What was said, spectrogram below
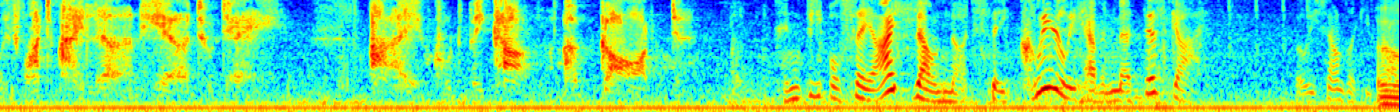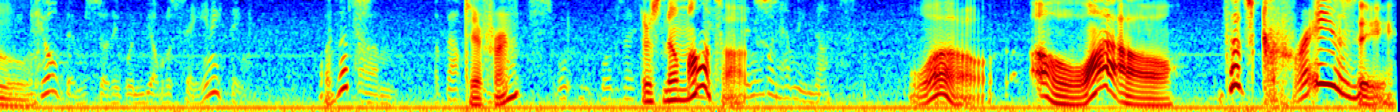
with what I learn here today, I could become a god. And people say I sound nuts. They clearly haven't met this guy. Though he sounds like he probably Ooh. killed them, so they wouldn't be able to say anything. Well, that's Um, about different. What, what There's no Molotovs. Any nuts? Whoa. Oh, wow. That's crazy.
